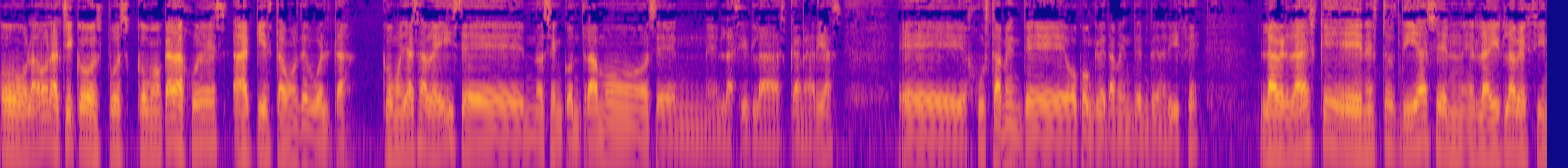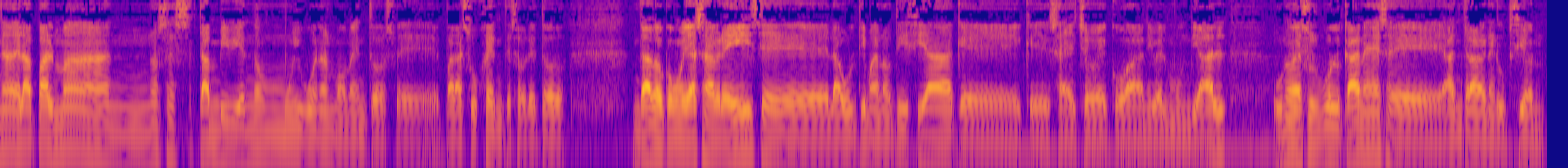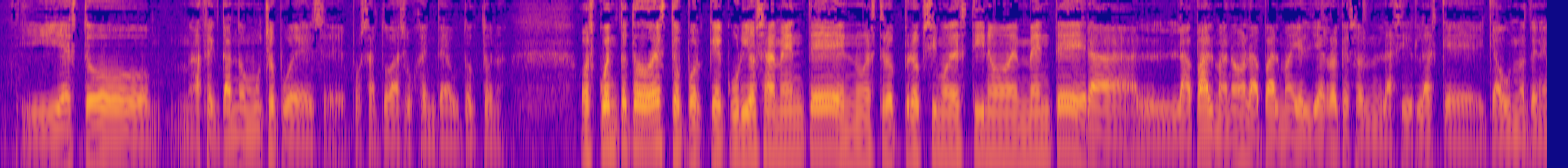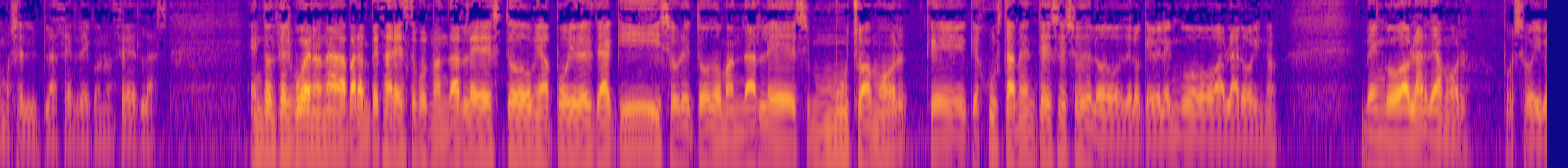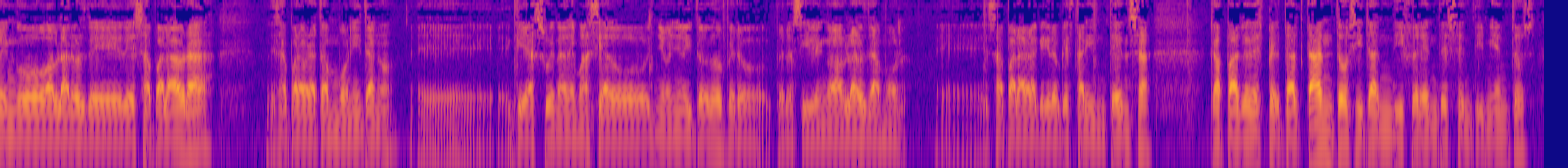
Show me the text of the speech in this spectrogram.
Hola, hola chicos, pues como cada jueves aquí estamos de vuelta. Como ya sabéis, eh, nos encontramos en, las Islas Canarias, eh, justamente o concretamente en Tenerife. La verdad es que en estos días en, la isla vecina de La Palma no se están viviendo muy buenos momentos eh, para su gente sobre todo. Dado, como ya sabréis, la última noticia que se ha hecho eco a nivel mundial uno de sus volcanes eh, ha entrado en erupción y esto afectando mucho pues, eh, pues a toda su gente autóctona. Os cuento todo esto porque curiosamente en nuestro próximo destino en mente era La Palma, ¿no? La Palma y el Hierro que son las islas que, que aún no tenemos el placer de conocerlas. Entonces, bueno, nada, para empezar esto, pues mandarles todo mi apoyo desde aquí y sobre todo mandarles mucho amor, que, justamente es eso de lo, de lo que vengo a hablar hoy, ¿no? Vengo a hablar de amor. Pues hoy vengo a hablaros de, de esa palabra, de esa palabra tan bonita, ¿no? Eh, que ya suena demasiado ñoño y todo, pero, pero sí vengo a hablaros de amor. Eh, esa palabra que creo que es tan intensa, capaz de despertar tantos y tan diferentes sentimientos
